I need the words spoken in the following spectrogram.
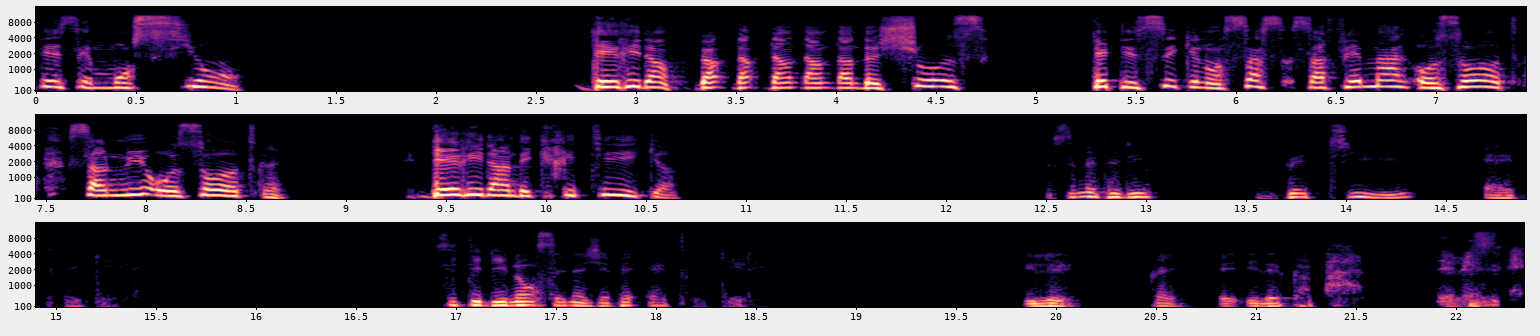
tes émotions, guéri dans, des choses que tu sais que non, ça, fait mal aux autres, ça nuit aux autres, guéri dans des critiques. Le Seigneur te dit, veux-tu être guéri? Si tu dis non, Seigneur, je vais être guéri. Il est prêt et il est capable de le faire.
